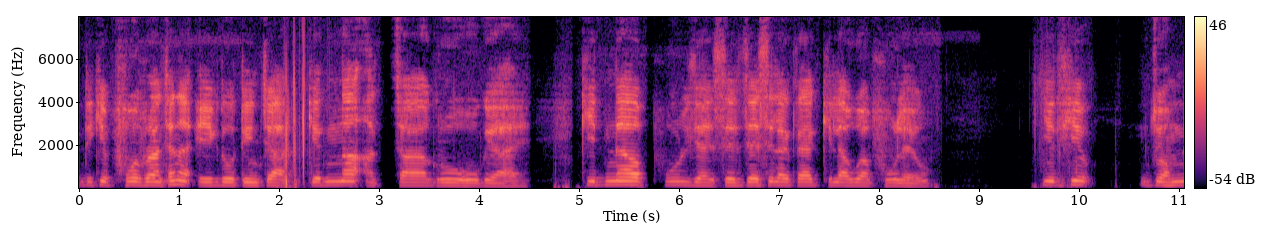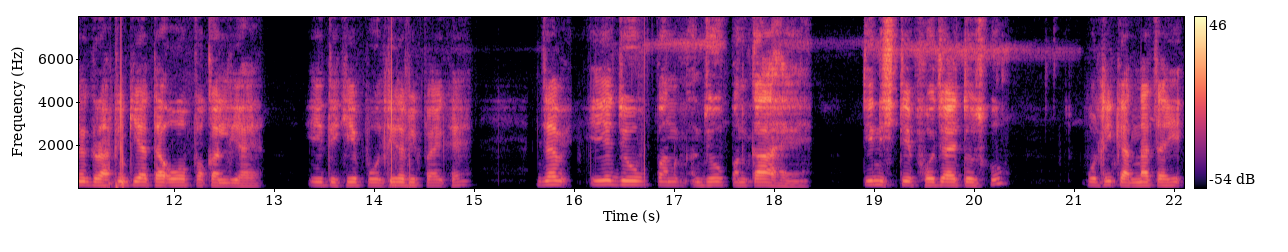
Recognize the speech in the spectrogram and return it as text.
देखिए फोर ब्रांच है ना, एक, दो, तीन, चार। कितना अच्छा ग्रो हो गया है। कितना फूल जैसे जैसे लगता है खिला हुआ फूल है वो। ये देखिए, जो हमने ग्राफ्टिंग किया था, वो पकड़ लिया है। ये देखिए पोलथीन अभी पैक है। जब ये जो पन, जो पनका है, तीन स्टेप हो जाए तो उसको पोल्ट्री करना चाहिए।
